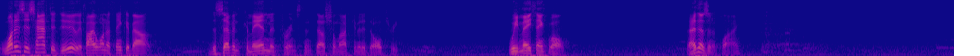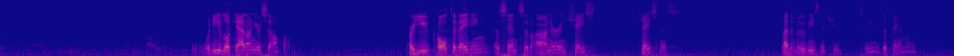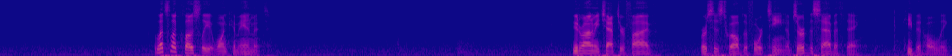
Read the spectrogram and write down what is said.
what does this have to do if I want to think about the seventh commandment, for instance, thou shalt not commit adultery? We may think, well, that doesn't apply. What do you look at on your cell phone? Are you cultivating a sense of honor and chaste, chasteness by the movies that you see as a family? Let's look closely at one commandment. Deuteronomy chapter 5, verses 12 to 14. Observe the Sabbath day, keep it holy,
